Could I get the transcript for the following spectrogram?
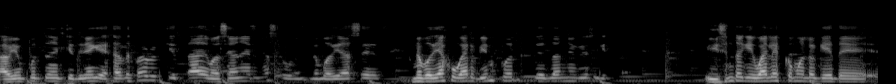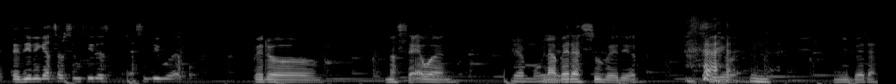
había un punto en el que tenía que dejar de jugar porque estaba demasiado nervioso, no podía hacer, no podía jugar bien por tan nervioso que estaba. Y siento que igual es como lo que te, te tiene que hacer sentir ese, tipo de juego. Pero no sé, weón. Ya mucho. La pera es superior. Sí, weón. Mi pera.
